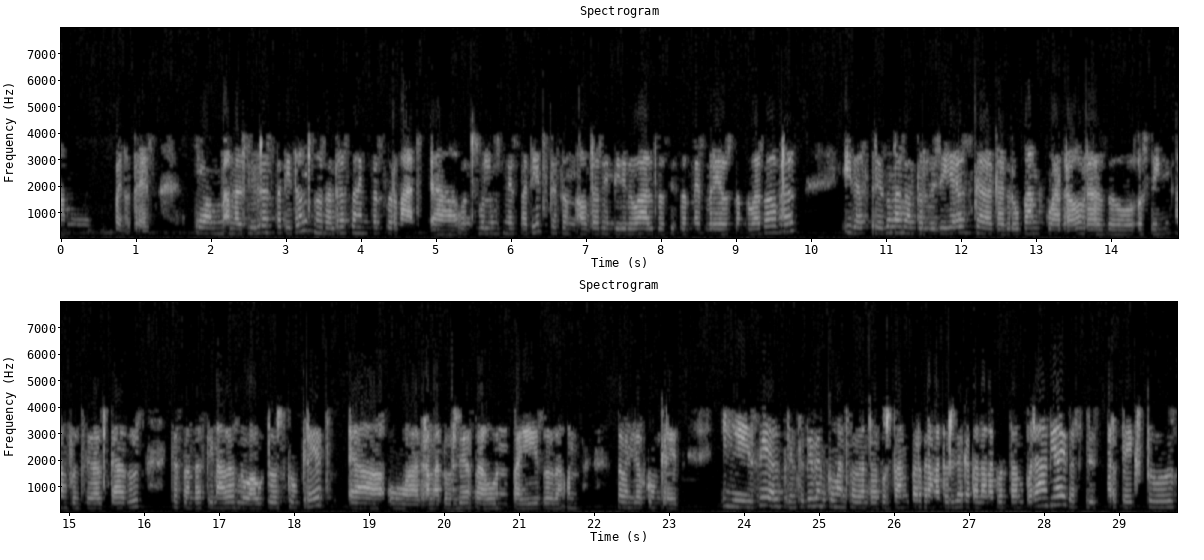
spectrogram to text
amb, bueno, tres. Però amb, amb els llibres petitons nosaltres tenim dos formats. Eh, uns volums més petits, que són obres individuals o si són més breus són dues obres, i després unes antologies que, que agrupen quatre obres o, o cinc en funció dels casos que estan destinades o a autors concrets eh, o a dramatúrgies d'un país o d'un lloc concret. I sí, al principi vam començar doncs, apostant per dramatúrgia catalana contemporània i després per textos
